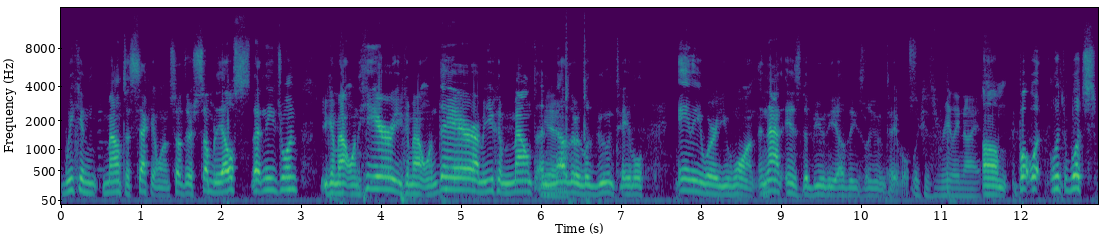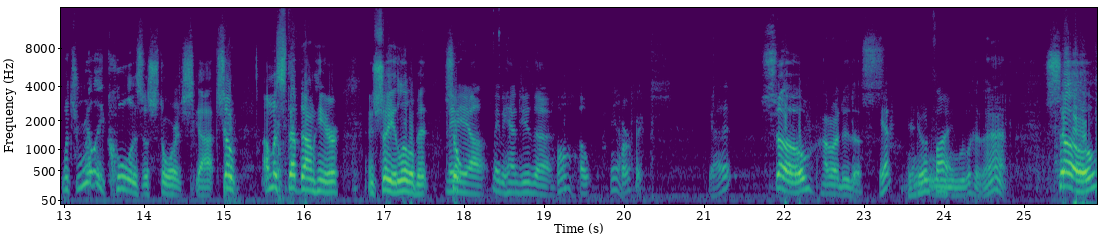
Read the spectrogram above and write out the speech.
we can mount a second one. So if there's somebody else that needs one, you can mount one here, you can mount one there. I mean, you can mount another Lagun table anywhere you want, and that is the beauty of these Lagun tables. which is really nice. Um, but what, what what's what's really cool is the storage, Scott. So I'm gonna step down here and show you a little bit. maybe So uh, maybe hand you the. Oh, yeah. perfect. Got it. So how do I do this? Yep, you're doing fine. Look at that. So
